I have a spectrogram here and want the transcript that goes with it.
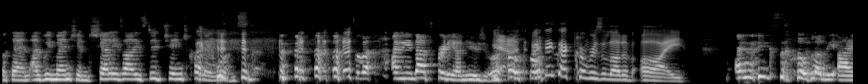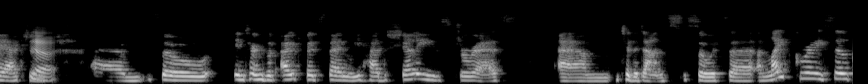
But then, as we mentioned, Shelley's eyes did change color once. so that, I mean, that's pretty unusual. Yeah, I, think that covers a lot of eye. I think so. A lot of the eye action. Yeah. Um, so in terms of outfits, then we had Shelley's dress um, to the dance. So it's a, a light grey silk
